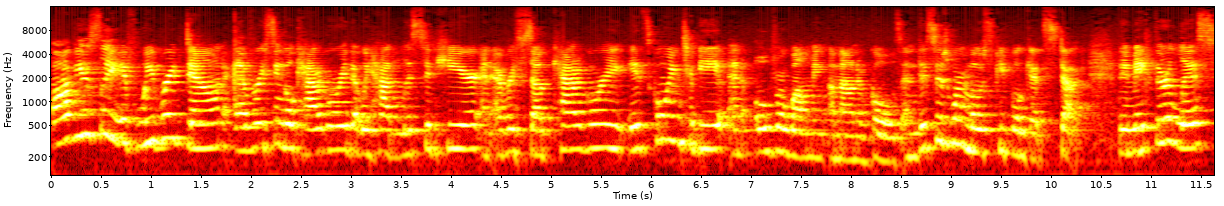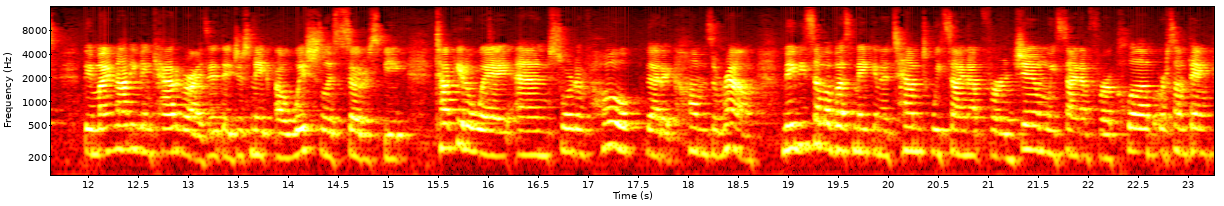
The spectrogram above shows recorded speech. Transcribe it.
obviously if we break down every single category that we had listed here and every subcategory, it's going to be an overwhelming amount of goals. And this is where most people get stuck. They make their lists they might not even categorize it. They just make a wish list, so to speak, tuck it away and sort of hope that it comes around. Maybe some of us make an attempt. We sign up for a gym, we sign up for a club or something,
